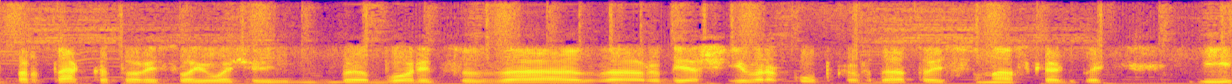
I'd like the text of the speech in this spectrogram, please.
Спартак, который в свою очередь борется за, за рубеж Еврокубков, да, то есть у нас как бы и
